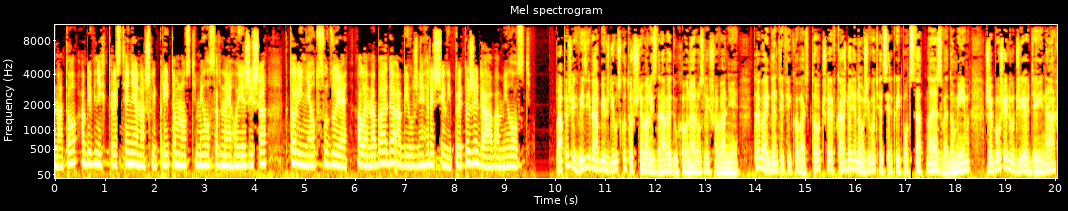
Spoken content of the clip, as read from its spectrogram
na to, aby v nich kresťania našli prítomnosť milosrdného Ježiša, ktorý neodsudzuje, ale nabáda, aby už nehrešili, pretože dáva milosť. Pápež ich vyzýva, aby vždy uskutočňovali zdravé duchovné rozlišovanie. Treba identifikovať to, čo je v každodennom živote cirkvi podstatné s vedomím, že Boží ľud žije v dejinách,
